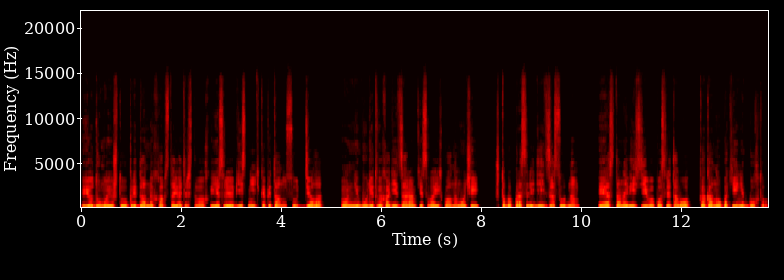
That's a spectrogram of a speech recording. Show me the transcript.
Я думаю, что при данных обстоятельствах, если объяснить капитану суть дела, он не будет выходить за рамки своих полномочий, чтобы проследить за судном и остановить его после того, как оно покинет бухту.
